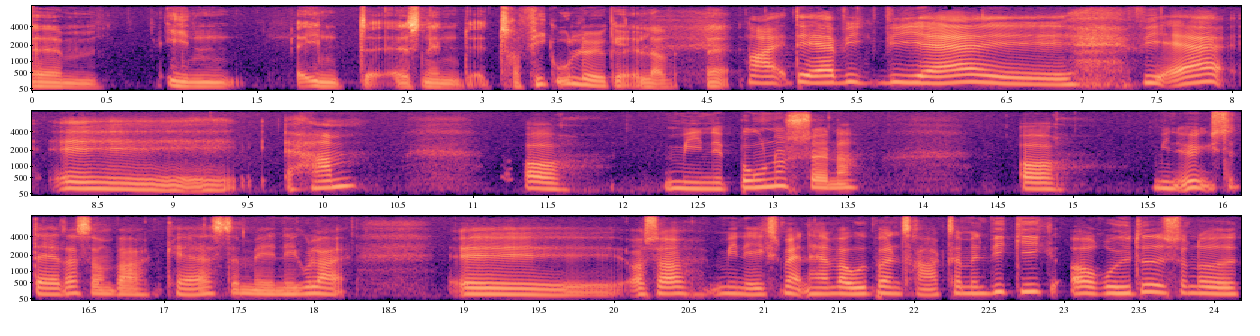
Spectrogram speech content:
Øhm, i en, en, sådan en trafikulykke, eller hvad? Nej, det er, vi, vi er, øh, vi er øh, ham og mine bonussønner og min yngste datter, som var kæreste med Nikolaj. Øh, og så min eksmand, han var ude på en traktor, men vi gik og ryddede sådan noget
